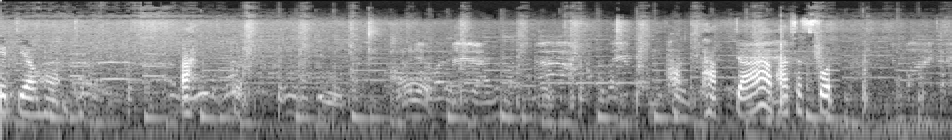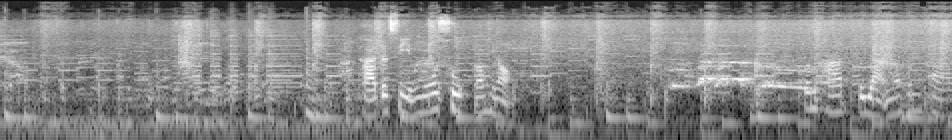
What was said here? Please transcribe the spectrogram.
ห็ดเจียวหอมไปผักผักจ้า ผักสดสดๆถาจะสีมูสุกเนาะพี่น้องคนพัดตัวอย่างเนาะคนพัด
